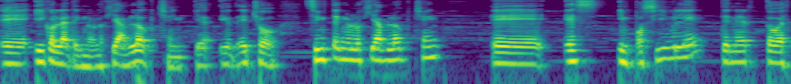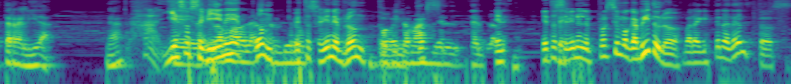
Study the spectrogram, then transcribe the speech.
Eh, y con la tecnología blockchain, que de hecho sin tecnología blockchain eh, es imposible tener toda esta realidad. y eso eh, se viene pronto, esto se viene pronto. esto se viene en el próximo capítulo, para que estén atentos.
